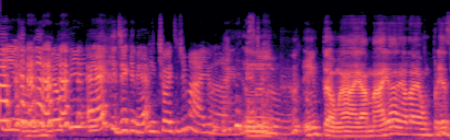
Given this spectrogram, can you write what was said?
filho, meu filho. É, que dia que ele é? 28 de maio. Ai, eu sou Hum. junho. Então, a, a Maia, ela é um presente.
